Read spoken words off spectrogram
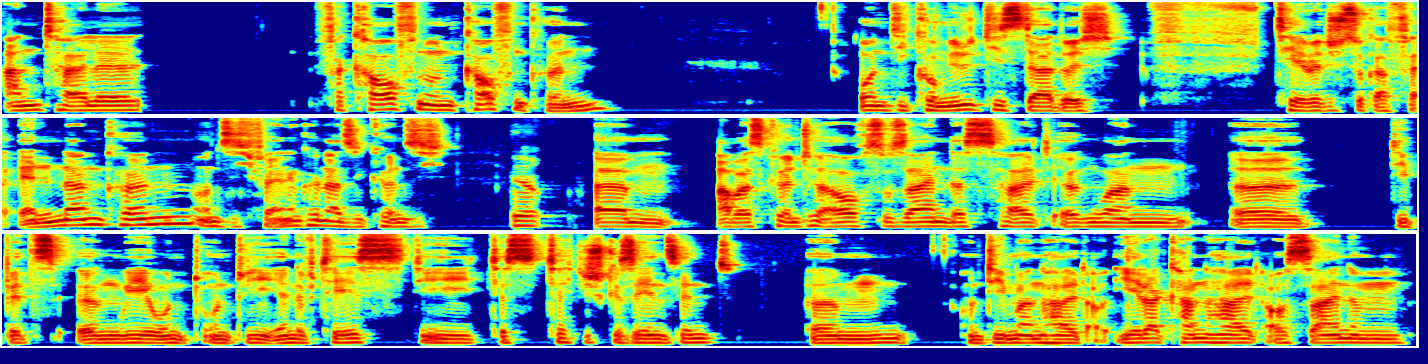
Anteile verkaufen und kaufen können und die Communities dadurch theoretisch sogar verändern können und sich verändern können. Also sie können sich. Ja. Ähm, aber es könnte auch so sein, dass halt irgendwann äh, die Bits irgendwie und, und die NFTs, die das technisch gesehen sind, ähm, und die man halt, jeder kann halt aus seinem,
